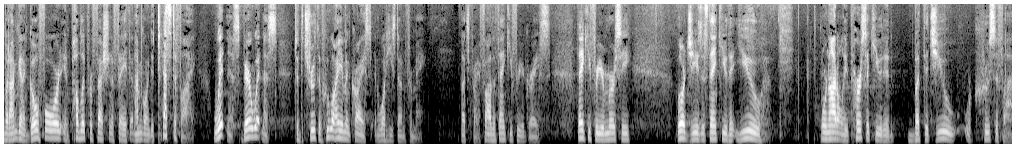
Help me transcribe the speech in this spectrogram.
but I'm going to go forward in public profession of faith and I'm going to testify, witness, bear witness to the truth of who I am in Christ and what He's done for me. Let's pray. Father, thank you for your grace. Thank you for your mercy. Lord Jesus, thank you that you were not only persecuted, but that you were crucified.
